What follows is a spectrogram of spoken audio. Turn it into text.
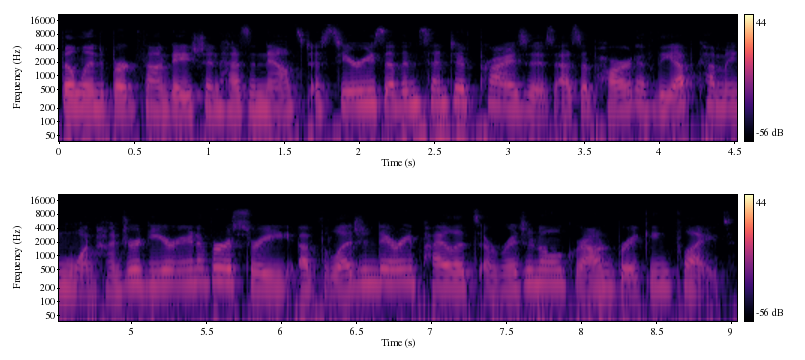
The Lindbergh Foundation has announced a series of incentive prizes as a part of the upcoming 100 year anniversary of the legendary pilot's original groundbreaking flight.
